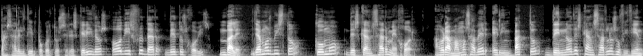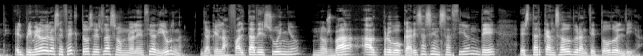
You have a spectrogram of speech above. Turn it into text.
pasar el tiempo con tus seres queridos o disfrutar de tus hobbies. Vale, ya hemos visto cómo descansar mejor. Ahora vamos a ver el impacto de no descansar lo suficiente. El primero de los efectos es la somnolencia diurna, ya que la falta de sueño nos va a provocar esa sensación de estar cansado durante todo el día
